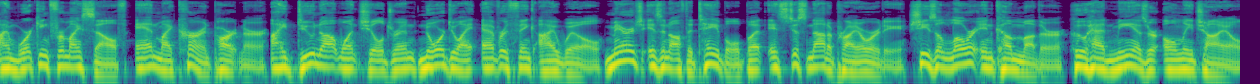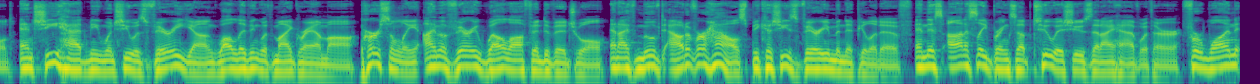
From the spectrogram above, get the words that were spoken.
I'm working for myself and my current partner. I do not want children, nor do I ever think I will. Marriage isn't off the table, but it's just not a priority. She's a lower income mother who had me as her only child, and she had me when she was very young while living with my grandma. Personally, I'm a very well off individual, and I've moved out of her house because she's very manipulative. And this honestly brings up two issues that I have with her. For one,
